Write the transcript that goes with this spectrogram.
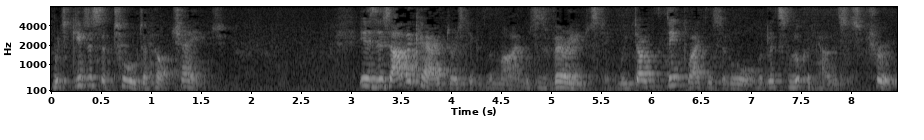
which gives us a tool to help change, is this other characteristic of the mind, which is very interesting. We don't think like this at all, but let's look at how this is true.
